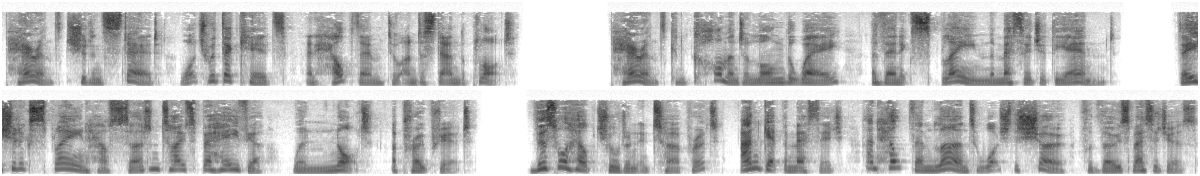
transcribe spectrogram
Parents should instead watch with their kids and help them to understand the plot. Parents can comment along the way and then explain the message at the end. They should explain how certain types of behavior were not appropriate. This will help children interpret and get the message and help them learn to watch the show for those messages.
